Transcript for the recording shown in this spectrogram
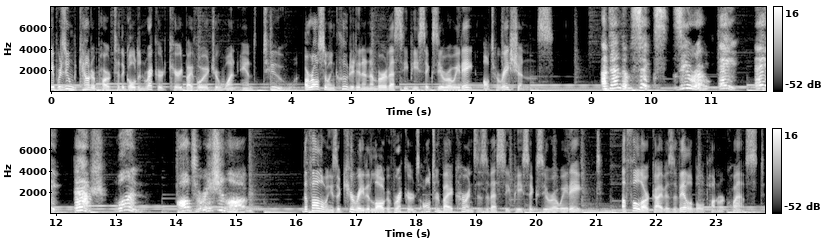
a presumed counterpart to the Golden Record carried by Voyager 1 and 2, are also included in a number of SCP-6088 alterations. Addendum 6088-1 Alteration Log The following is a curated log of records altered by occurrences of SCP-6088. A full archive is available upon request.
